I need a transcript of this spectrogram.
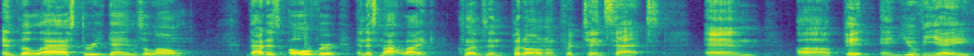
in the last three games alone. That is over, and it's not like Clemson put on them for 10 sacks and uh, Pitt and UVA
